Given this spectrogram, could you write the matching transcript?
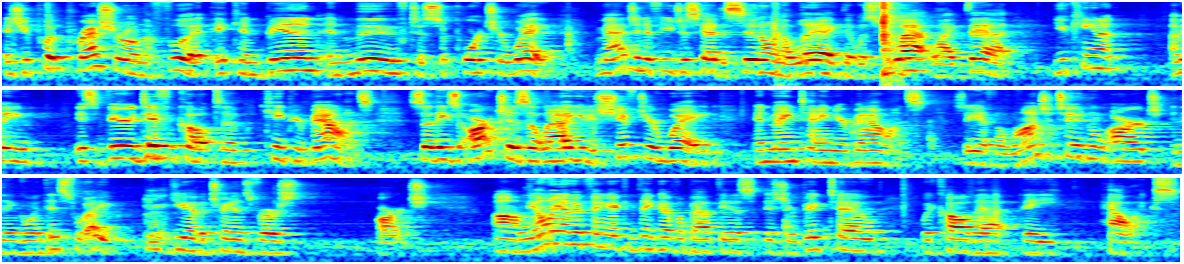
as you put pressure on the foot, it can bend and move to support your weight. Imagine if you just had to sit on a leg that was flat like that. You can't, I mean, it's very difficult to keep your balance. So these arches allow you to shift your weight and maintain your balance. So you have the longitudinal arch, and then going this way, you have a transverse arch. Um, the only other thing I can think of about this is your big toe. We call that the hallux.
